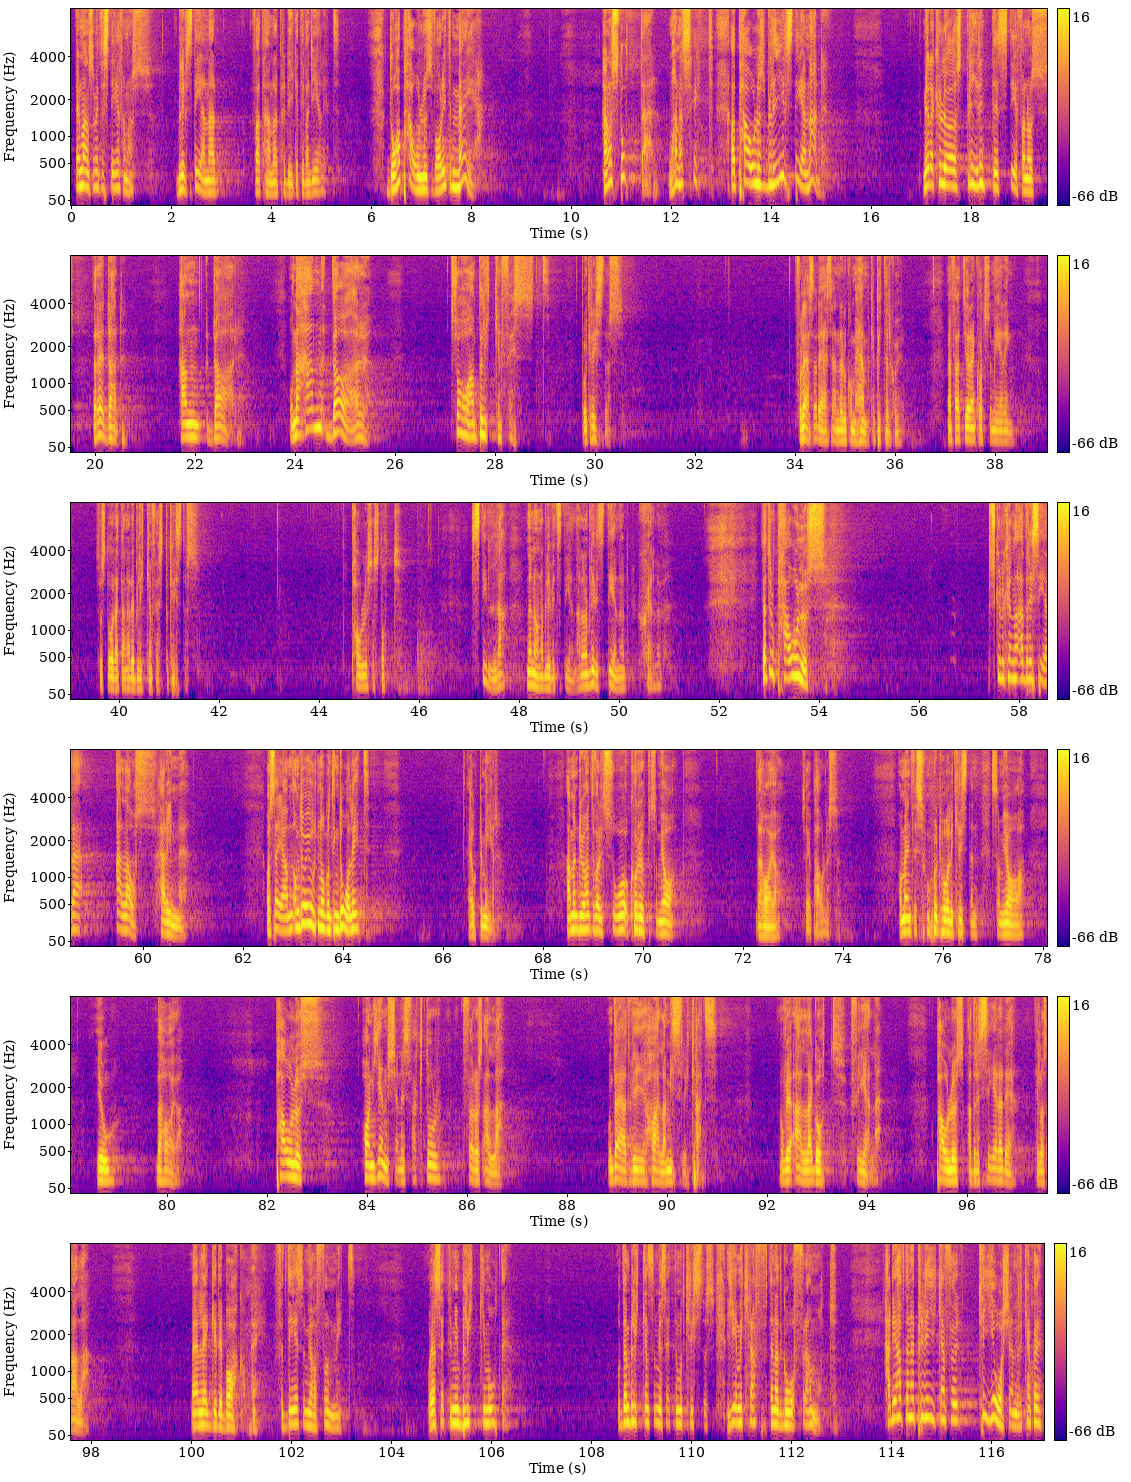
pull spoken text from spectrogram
en man som heter Stefanos blev stenad för att han hade predikat evangeliet. Då har Paulus varit med han har stått där och han har sett att Paulus blir stenad. Mirakulöst blir inte Stefanos räddad. Han dör. Och när han dör så har han blicken fäst på Kristus. Du får läsa det sen när du kommer hem, kapitel 7. Men för att göra en kort summering så står det att han hade blicken fäst på Kristus. Paulus har stått stilla när någon har blivit stenad. Han har blivit stenad själv. Jag tror Paulus skulle kunna adressera alla oss här inne och säga om du har gjort någonting dåligt, jag har gjort det mer ja, men du har inte varit så korrupt som jag. Det har jag, säger Paulus. Om jag inte så dålig kristen som jag. Jo, det har jag. Paulus har en igenkänningsfaktor för oss alla. Och det är att vi har alla misslyckats. Och vi har alla gått fel. Paulus adresserar det till oss alla. Men jag lägger det bakom mig. För det som jag har funnit. Och jag sätter min blick emot det. Och den blicken som jag sätter mot Kristus ger mig kraften att gå framåt. Hade jag haft den här predikan för tio år sedan, eller kanske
